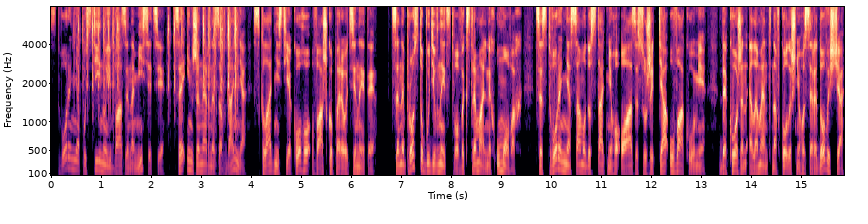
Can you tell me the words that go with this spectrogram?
Створення постійної бази на місяці це інженерне завдання, складність якого важко переоцінити. Це не просто будівництво в екстремальних умовах, це створення самодостатнього оазису життя у вакуумі, де кожен елемент навколишнього середовища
